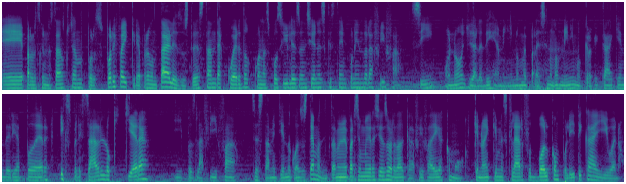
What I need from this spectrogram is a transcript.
Eh, para los que nos están escuchando por Spotify, quería preguntarles, ¿ustedes están de acuerdo con las posibles sanciones que está imponiendo la FIFA? ¿Sí o no? Yo ya les dije, a mí no me parece lo más mínimo. Creo que cada quien debería poder expresar lo que quiera y pues la FIFA se está metiendo con esos temas. Y también me parece muy gracioso, ¿verdad? Que la FIFA diga como que no hay que mezclar fútbol con política y bueno,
